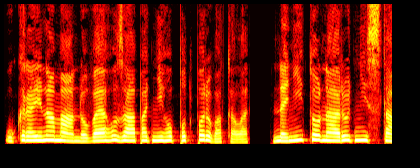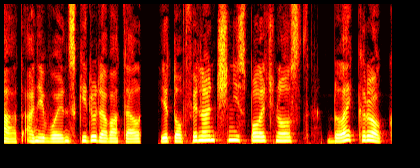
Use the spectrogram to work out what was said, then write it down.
Ukrajina má nového západního podporovatele. Není to národní stát ani vojenský dodavatel, je to finanční společnost BlackRock.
